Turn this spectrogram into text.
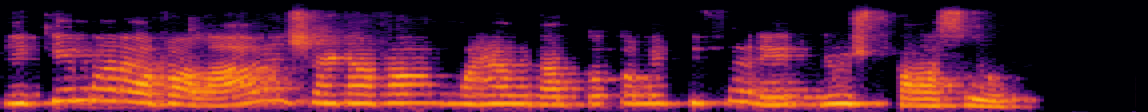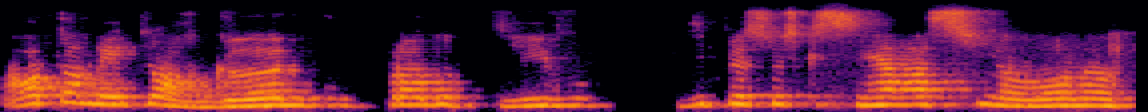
E quem morava lá enxergava uma realidade totalmente diferente, de um espaço altamente orgânico, produtivo, de pessoas que se relacionam,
